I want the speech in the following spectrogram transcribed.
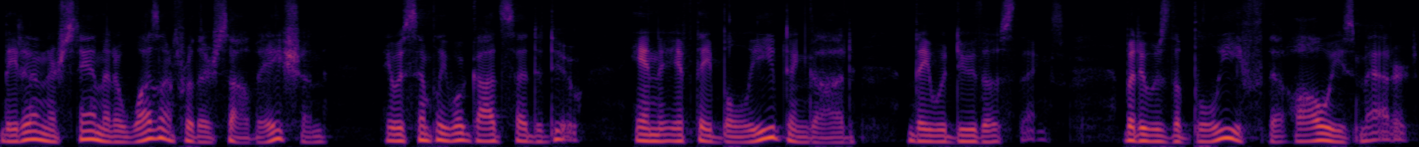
They didn't understand that it wasn't for their salvation. It was simply what God said to do. And if they believed in God, they would do those things. But it was the belief that always mattered.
